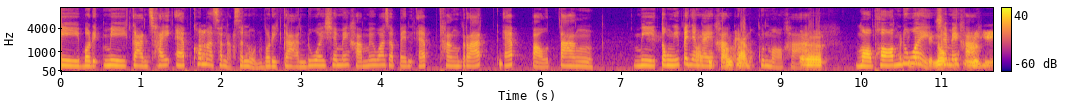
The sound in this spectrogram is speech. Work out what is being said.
มีบริมีการใช้แอปเข้ามาสนับสนุนบริการด้วยใช่ไหมคะ ไม่ว่าจะเป็นแอปทางรัฐ แอปเป๋าตังค์มีตรงนี้เป็นยังไงคะถูกต้องคุณครับหมอคุณหมอคะเออ หมอพร้อมด้วยเป็นโลกใช่ไหมเทคโนคะโลยี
